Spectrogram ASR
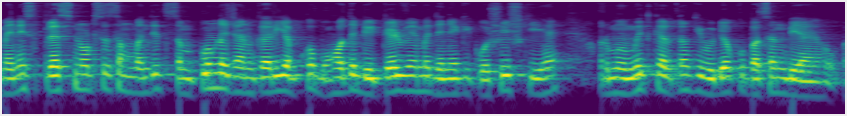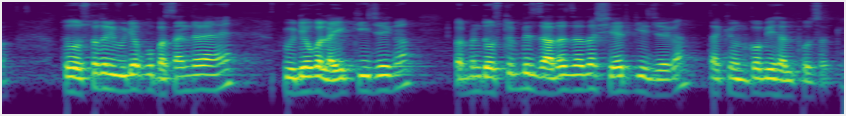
मैंने इस प्रेस नोट से संबंधित संपूर्ण जानकारी आपको बहुत ही डिटेल वे में देने की कोशिश की है, और मैं उम्मीद करता हूँ कि वीडियो को पसंद भी आया होगा। तो दोस्तों, अगर वीडियो आपको पसंद आया है वीडियो को लाइक कीजिएगा, और अपने दोस्तों के भी ज़्यादा से ज़्यादा शेयर कीजिएगा, ताकि उनको भी हेल्प हो सके।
